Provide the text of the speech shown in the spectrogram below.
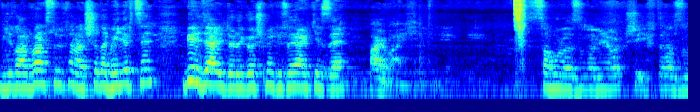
videolar varsa lütfen aşağıda belirtin. Bir diğer videoda görüşmek üzere herkese. Bay bay. Sahur hazırlanıyor, şey iftar hazırlanıyor.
